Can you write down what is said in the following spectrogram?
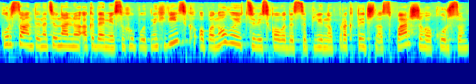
Курсанти Національної академії сухопутних військ опановують цю військову дисципліну практично з першого курсу.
